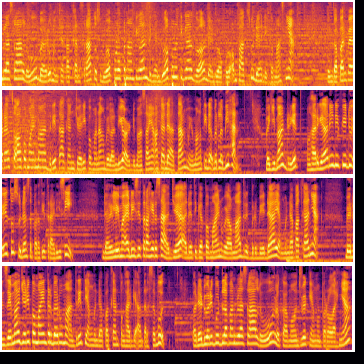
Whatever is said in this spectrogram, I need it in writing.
lalu baru mencatatkan 120 penampilan dengan 23 gol dan 24 sudah dikemasnya. Ungkapan Perez soal pemain Madrid akan jadi pemenang Ballon d'Or di masa yang akan datang memang tidak berlebihan. Bagi Madrid, penghargaan individu itu sudah seperti tradisi. Dari lima edisi terakhir saja, ada tiga pemain Real Madrid berbeda yang mendapatkannya. Benzema jadi pemain terbaru Madrid yang mendapatkan penghargaan tersebut. Pada 2018 lalu, Luka Modric yang memperolehnya,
